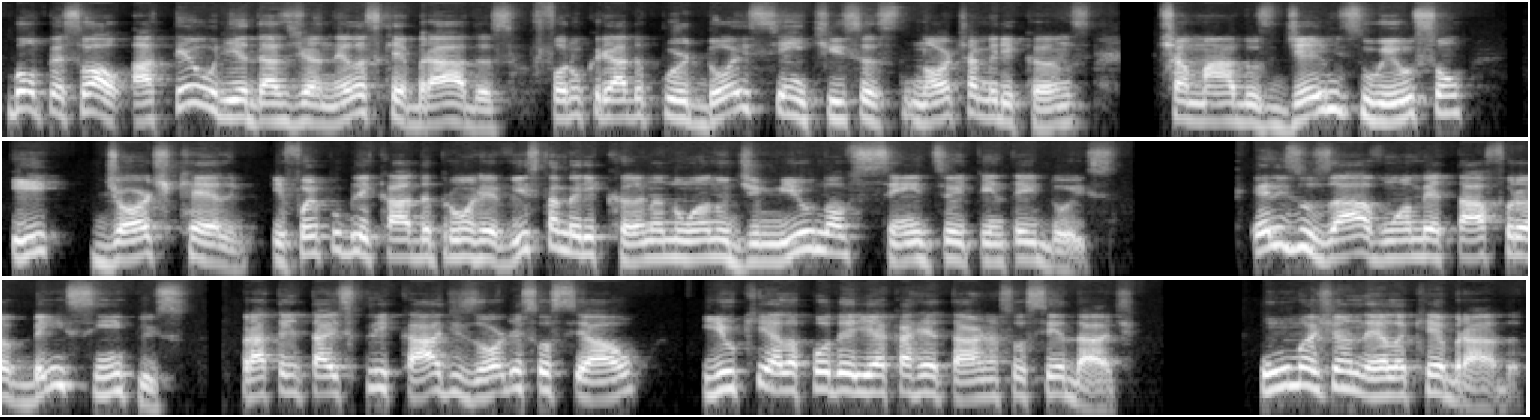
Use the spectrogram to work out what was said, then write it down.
Bom, pessoal, a teoria das janelas quebradas foram criadas por dois cientistas norte-americanos chamados James Wilson e George Kelly e foi publicada por uma revista americana no ano de 1982. Eles usavam uma metáfora bem simples para tentar explicar a desordem social e o que ela poderia acarretar na sociedade uma janela quebrada.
